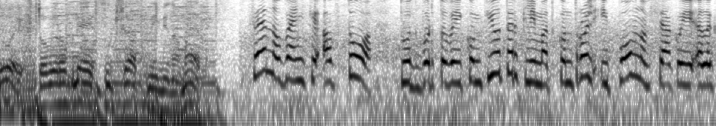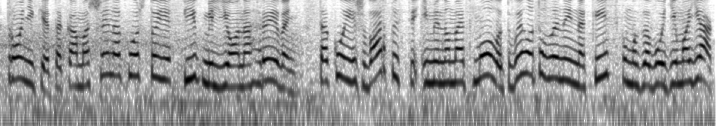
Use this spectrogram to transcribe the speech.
Той, хто виробляє сучасний міномет, Це новеньке авто. Тут бортовий комп'ютер, клімат-контроль і повно всякої електроніки. Така машина коштує півмільйона гривень. Такої ж вартості і міномет молот виготовлений на київському заводі Маяк.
